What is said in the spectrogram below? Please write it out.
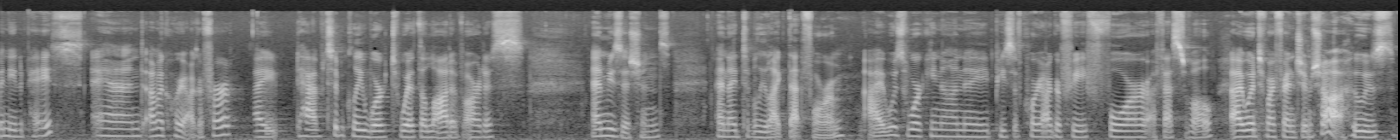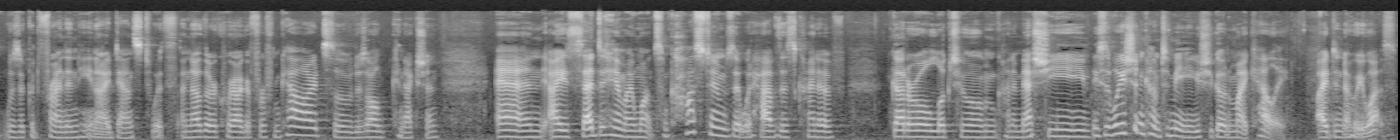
Anita Pace, and I'm a choreographer. I have typically worked with a lot of artists and musicians, and I typically like that forum. I was working on a piece of choreography for a festival. I went to my friend Jim Shaw, who was, was a good friend, and he and I danced with another choreographer from CalArts, so there's all connection. And I said to him, I want some costumes that would have this kind of guttural look to them, kind of meshy. He said, well, you shouldn't come to me, you should go to Mike Kelley. I didn't know who he was.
